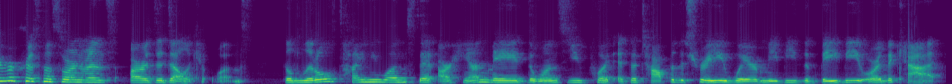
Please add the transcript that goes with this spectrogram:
favorite Christmas ornaments are the delicate ones. The little tiny ones that are handmade, the ones you put at the top of the tree where maybe the baby or the cat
